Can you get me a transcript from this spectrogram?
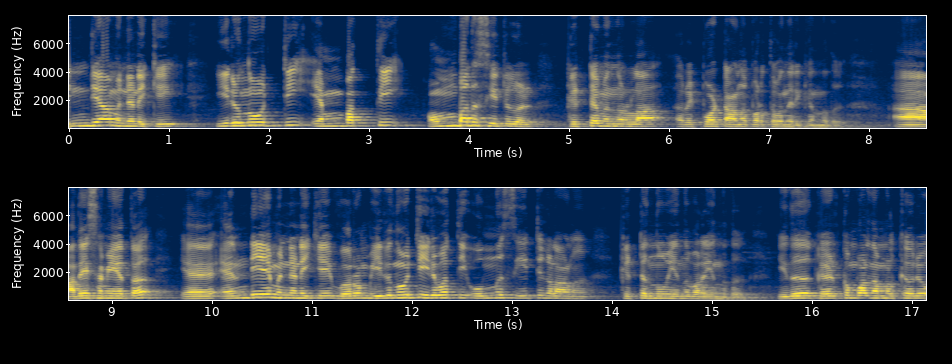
ഇന്ത്യ മുന്നണിക്ക് ഇരുന്നൂറ്റി എൺപത്തി ഒമ്പത് സീറ്റുകൾ കിട്ടുമെന്നുള്ള റിപ്പോർട്ടാണ് പുറത്തു വന്നിരിക്കുന്നത്. അതേസമയത്ത് എൻ ഡി എ മുന്നണിക്ക് വെറും ഇരുന്നൂറ്റി ഇരുപത്തി ഒന്ന് സീറ്റുകളാണ് കിട്ടുന്നു എന്ന് പറയുന്നത്. ഇത് കേൾക്കുമ്പോൾ നമ്മൾക്ക് ഒരു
